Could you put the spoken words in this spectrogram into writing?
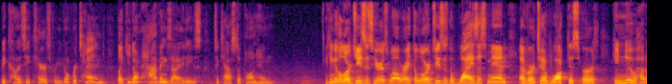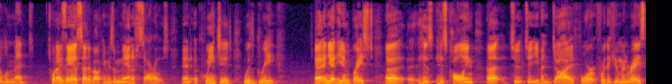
because he cares for you. Don't pretend like you don't have anxieties to cast upon him. You think of the Lord Jesus here as well, right? The Lord Jesus, the wisest man ever to have walked this earth, he knew how to lament. It's what Isaiah said about him. He's a man of sorrows and acquainted with grief. Uh, and yet he embraced uh, his, his calling uh, to, to even die for, for the human race.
